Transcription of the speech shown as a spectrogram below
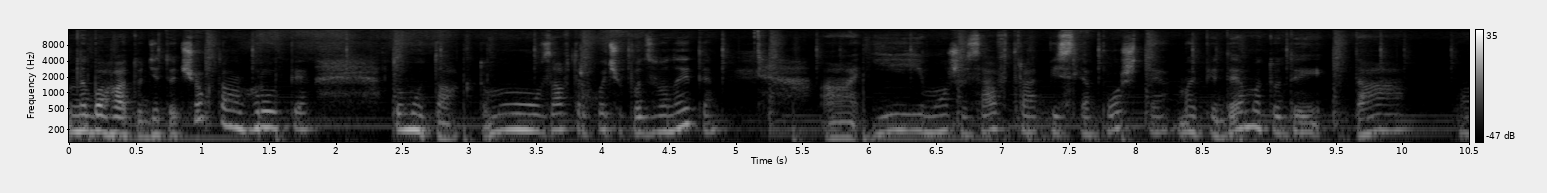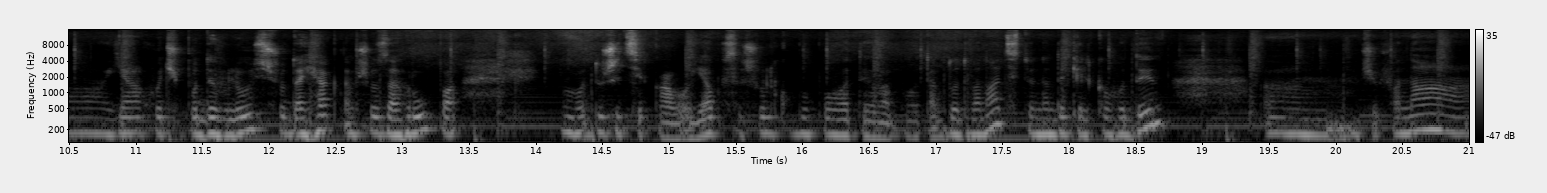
небагато діточок там в групі. Тому так. Тому завтра хочу подзвонити. А, і може завтра після пошти ми підемо туди. Та а, я хоч подивлюсь, що да як там, що за група. Бо дуже цікаво. Я б Сашульку б поводила, бо так до 12 на декілька годин, ем, щоб вона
